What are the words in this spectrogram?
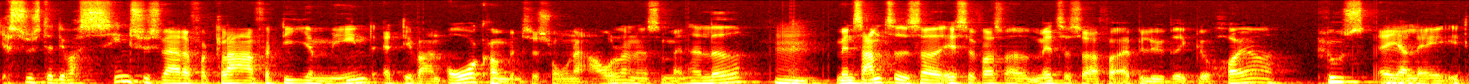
Jeg synes, at det var sindssygt svært at forklare, fordi jeg mente, at det var en overkompensation af avlerne, som man havde lavet. Mm. Men samtidig så har SF også været med til at sørge for, at beløbet ikke blev højere. Plus at jeg lagde et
